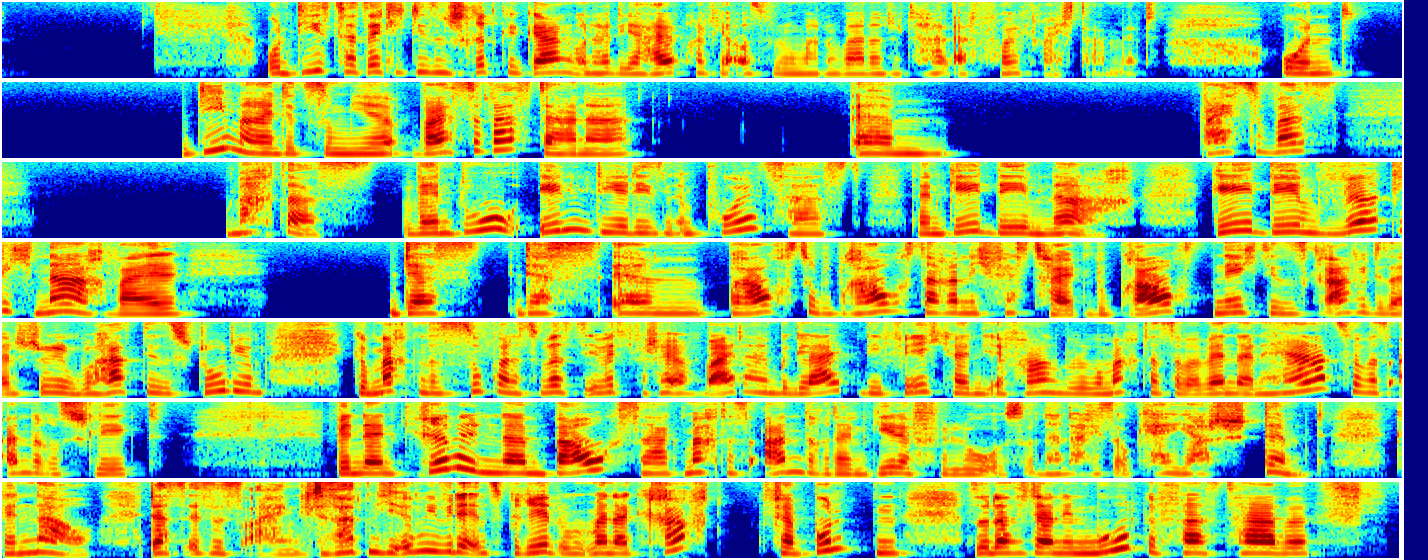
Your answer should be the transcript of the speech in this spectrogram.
Und die ist tatsächlich diesen Schritt gegangen und hat ihr Heilpraktiker-Ausbildung gemacht und war dann total erfolgreich damit. Und die meinte zu mir, weißt du was, Dana? Ähm, weißt du was? Mach das. Wenn du in dir diesen Impuls hast, dann geh dem nach. Geh dem wirklich nach, weil das, das ähm, brauchst du, du brauchst daran nicht festhalten. Du brauchst nicht dieses Grafikdesign-Studium. Du hast dieses Studium gemacht und das ist super. Das wird, wird dich wahrscheinlich auch weiterhin begleiten, die Fähigkeiten, die Erfahrungen, die du gemacht hast. Aber wenn dein Herz für was anderes schlägt, wenn dein Kribbeln in deinem Bauch sagt, mach das andere, dann geh dafür los. Und dann dachte ich so, okay, ja, stimmt. Genau. Das ist es eigentlich. Das hat mich irgendwie wieder inspiriert und mit meiner Kraft verbunden, so dass ich dann den Mut gefasst habe,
